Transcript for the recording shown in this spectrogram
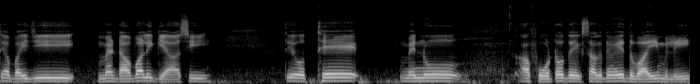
ਤੇ ਬਾਈ ਜੀ, ਮੈਂ ਡੱਬ ਵਾਲੀ ਗਿਆ ਸੀ। ਅਤੇ ਉੱਥੇ ਮੈਨੂੰ ਆਹ ਫੋਟੋ ਦੇਖ ਸਕਦੇ ਹੋ, ਇਹ ਦਵਾਈ ਮਿਲੀ।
